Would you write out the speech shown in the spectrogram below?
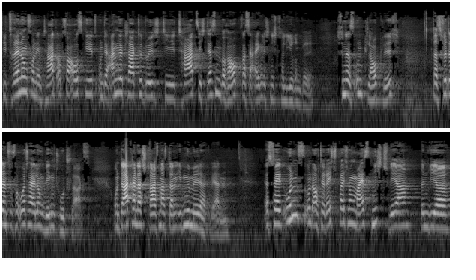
die Trennung von dem Tatopfer ausgeht und der Angeklagte durch die Tat sich dessen beraubt, was er eigentlich nicht verlieren will. Ich finde das unglaublich. Das führt dann zu Verurteilungen wegen Totschlags. Und da kann das Strafmaß dann eben gemildert werden. Es fällt uns und auch der Rechtsprechung meist nicht schwer, wenn wir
